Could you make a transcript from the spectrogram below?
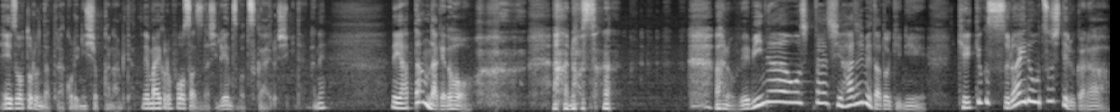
映像を撮るんだったらこれにしよっかなみたいな。でマイクロフォーサーズだしレンズも使えるしみたいなね。でやったんだけど あのさあのウェビナーをしたし始めた時に結局スライド映してるから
